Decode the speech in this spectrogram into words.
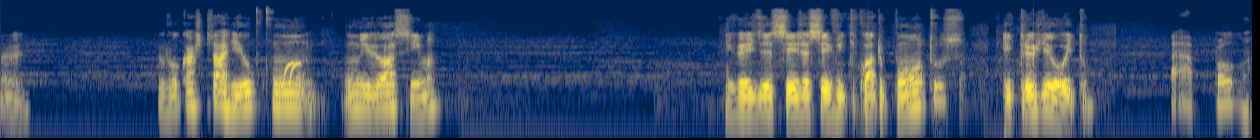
É. Eu vou castar Rio com um nível acima. Em vez de 16 vai ser 24 pontos e 3 de 8. Ah, porra.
